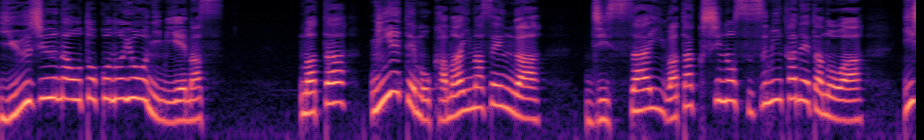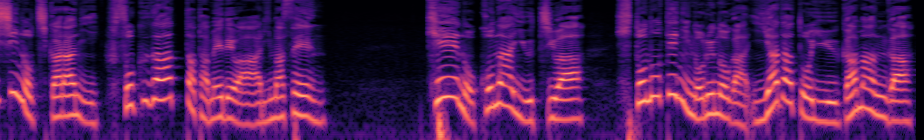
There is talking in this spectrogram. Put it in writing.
優柔な男のように見えます。また、見えても構いませんが、実際私の進みかねたのは、意志の力に不足があったためではありません。K の来ないうちは、人の手に乗るのが嫌だという我慢が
